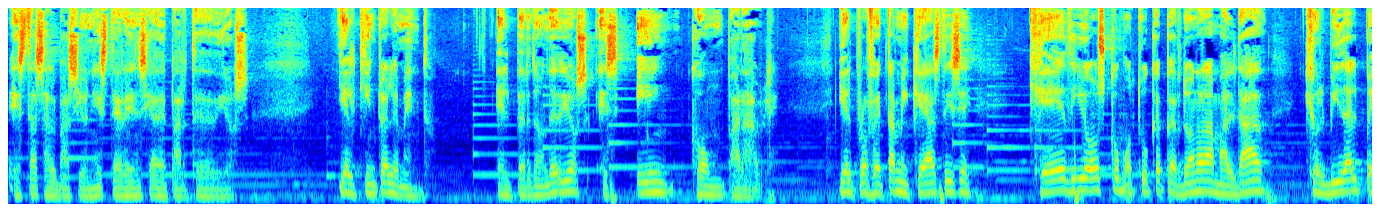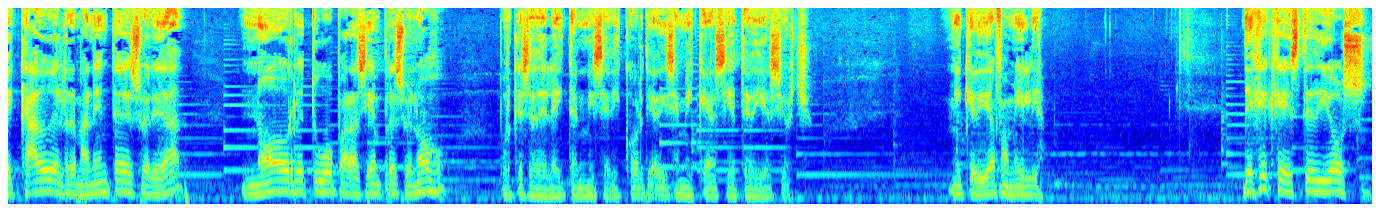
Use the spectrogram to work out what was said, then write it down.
esta salvación y esta herencia de parte de Dios. Y el quinto elemento, el perdón de Dios es incomparable. Y el profeta Miqueas dice, ¿qué Dios como tú que perdona la maldad, que olvida el pecado del remanente de su heredad? No retuvo para siempre su enojo, porque se deleita en misericordia, dice Miqueas 7:18. Mi querida familia, deje que este Dios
